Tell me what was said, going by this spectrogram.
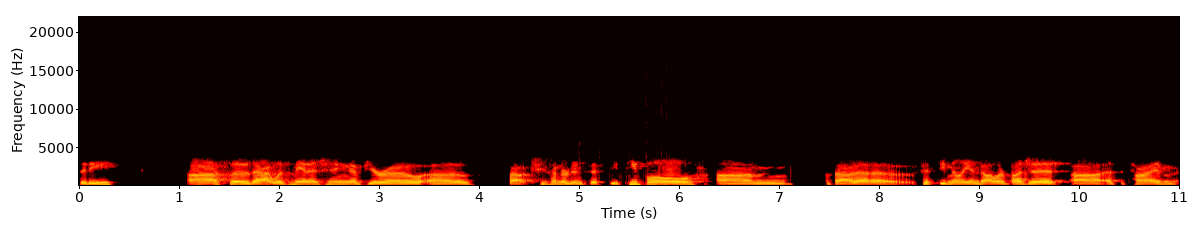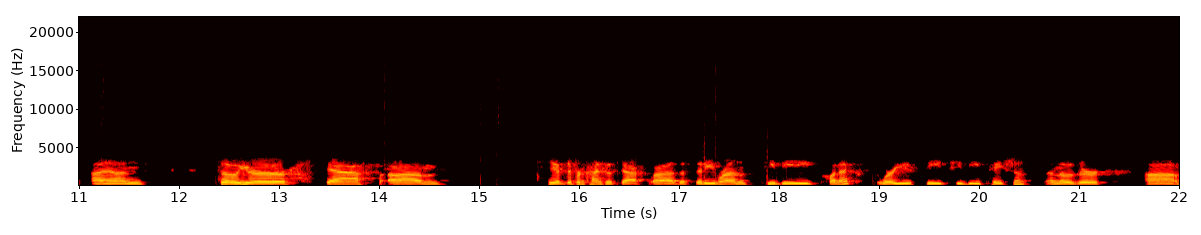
City. Uh, so that was managing a bureau of about 250 people, um, about a $50 million budget uh, at the time. And so your staff, um, you have different kinds of staff. Uh, the city runs TB clinics where you see TB patients, and those are uh,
